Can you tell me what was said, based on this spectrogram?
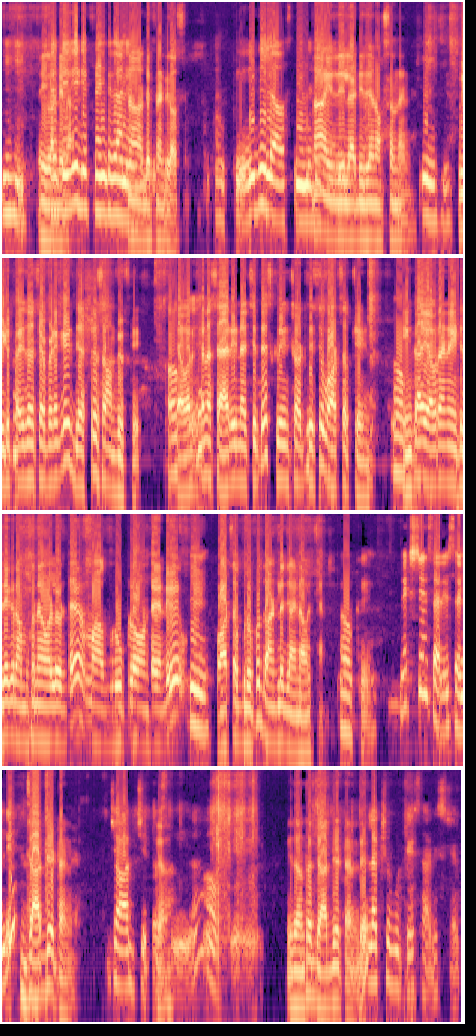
ఇదిగోండి ఇది డిఫరెంట్ గానే డిఫరెంట్గా వస్తుంది. ఇది ఇలా వస్తుంది. ఆ, ఇది ఇలా డిజైన్ వస్తుందండి. వీటి ప్రైస్ వచ్చేప్పటికి జస్ట్ సెవెన్ ఫిఫ్టీ. ఎవరికైనా శారీ నచ్చితే స్క్రీన్ షాట్ తీసి వాట్సాప్ చేయండి. ఇంకా ఎవరైనా ఇంటి దగ్గర అమ్ముకునే వాళ్ళు ఉంటే మా గ్రూప్లో ఉంటాయండి. వాట్సాప్ గ్రూప్ దాంట్లో జాయిన్ అవ్వచ్చండి. ఓకే. నెక్స్ట్ ఏం సారీస్ అండి? జార్జెట్ అండి. జార్జిట్ ఓకే. ఇదంతా జార్జెట్ అండి. లక్ష బుట్టి సారీస్ టైప్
